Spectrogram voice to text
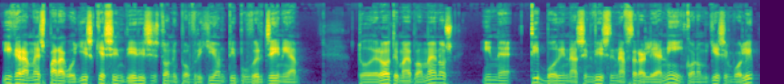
οι γραμμές παραγωγής και συντήρησης των υποβρυχίων τύπου Βιρτζίνια. Το ερώτημα επομένως είναι τι μπορεί να συμβεί στην Αυστραλιανή οικονομική συμβολή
